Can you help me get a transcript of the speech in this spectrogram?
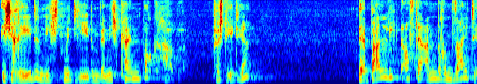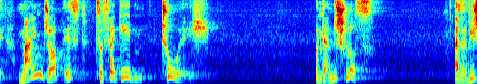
Ich rede nicht mit jedem, wenn ich keinen Bock habe. Versteht ihr? Der Ball liegt auf der anderen Seite. Mein Job ist zu vergeben. Tue ich. Und dann ist Schluss. Also wie,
